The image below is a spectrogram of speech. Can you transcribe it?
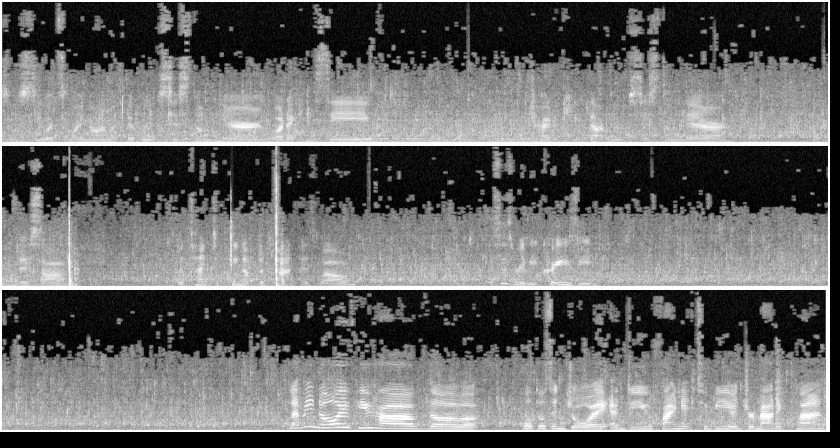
so see what's going on with the root system here and what I can save try to keep that root system there clean this off good time to clean up the plant as well. This is really crazy. Let me know if you have the Pothos N'Joy and do you find it to be a dramatic plant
